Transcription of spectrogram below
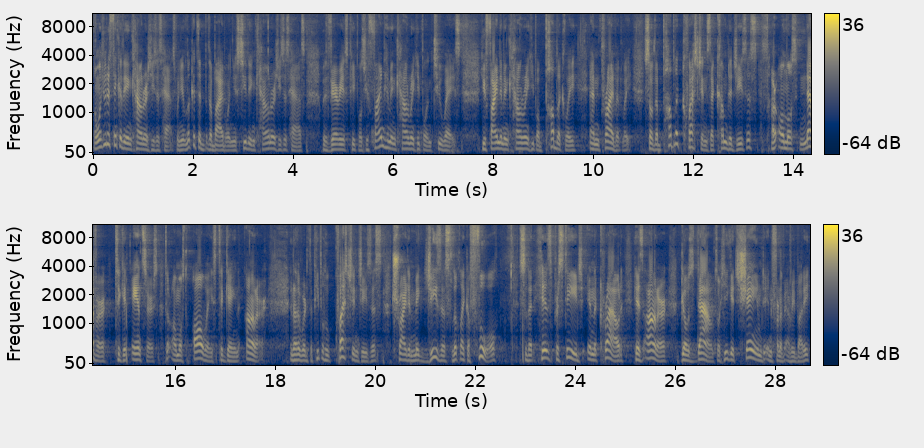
I want you to think of the encounters Jesus has. When you look at the, the, Bible and you see the encounters Jesus has with various peoples, you find him encountering people in two ways. You find him encountering people publicly and privately. So the public questions that come to Jesus are almost never to get answers, they're almost always to gain honor. In other words, the people who question Jesus try to make Jesus look like a fool so that his prestige in the crowd, his honor, goes down. So he gets shamed in front of everybody.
